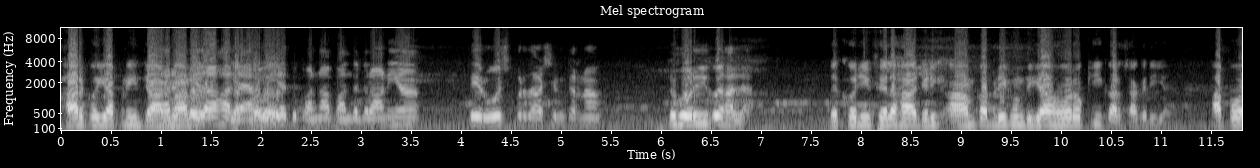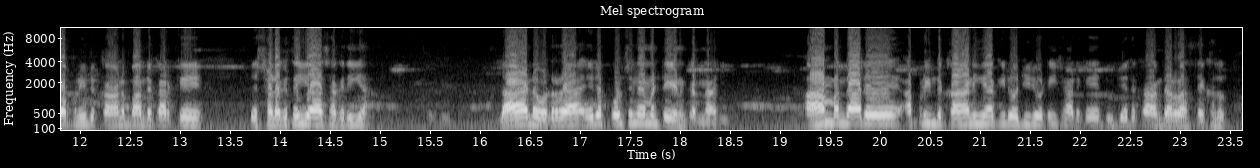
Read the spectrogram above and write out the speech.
ਹਰ ਕੋਈ ਆਪਣੀ ਜਾਨ ਮਾਲ ਹੋਈ ਹੈ ਦੁਕਾਨਾਂ ਬੰਦ ਕਰਾਉਣੀਆਂ ਤੇ ਰੋਸ ਪ੍ਰਦਰਸ਼ਨ ਕਰਨਾ ਤੇ ਹੋਰ ਵੀ ਕੋਈ ਹੱਲ ਹੈ। ਦੇਖੋ ਜੀ ਫਿਲਹਾਲ ਜਿਹੜੀ ਆਮ ਪਬਲਿਕ ਹੁੰਦੀ ਆ ਹੋਰ ਉਹ ਕੀ ਕਰ ਸਕਦੀ ਆ? ਆਪੋ ਆਪਣੀ ਦੁਕਾਨ ਬੰਦ ਕਰਕੇ ਤੇ ਸੜਕ ਤੇ ਹੀ ਆ ਸਕਦੀ ਆ। ਲਾਅ ਆਰਡਰ ਆ ਇਹਦੇ ਪੁਲਿਸ ਨੇ ਮੇਨਟੇਨ ਕਰਨਾ ਜੀ। ਆਮ ਬੰਦਾ ਤੇ ਆਪਣੀ ਦੁਕਾਨ ਹੀ ਆ ਕਿ ਰੋਜੀ ਰੋਟੀ ਛੱਡ ਕੇ ਦੂਜੇ ਦੁਕਾਨਦਾਰ ਵਾਸਤੇ ਖਲੋਤਾ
